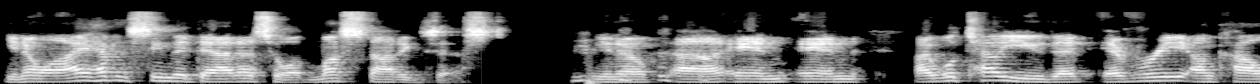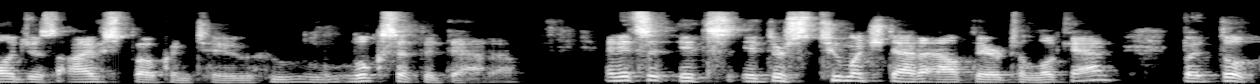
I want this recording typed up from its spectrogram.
You know, I haven't seen the data, so it must not exist. You know, uh, and and I will tell you that every oncologist I've spoken to who looks at the data, and it's it's it, there's too much data out there to look at. But look,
